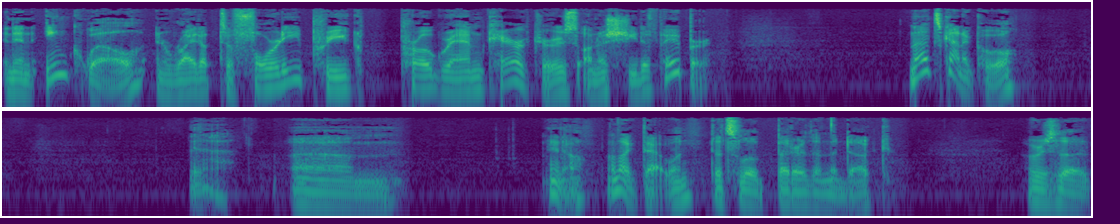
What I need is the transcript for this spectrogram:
in an inkwell and write up to 40 pre programmed characters on a sheet of paper. That's kind of cool. Yeah. You know, I like that one. That's a little better than the duck. Where's the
